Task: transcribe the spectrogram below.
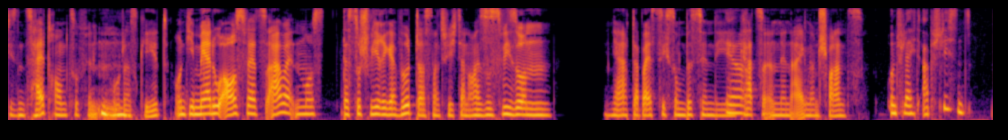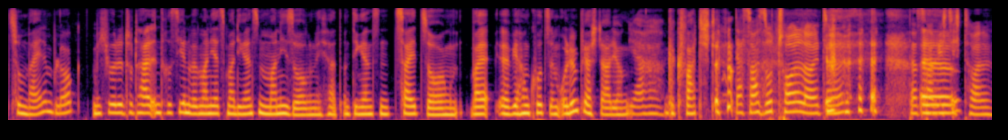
diesen Zeitraum zu finden, mhm. wo das geht. Und je mehr du auswärts arbeiten musst, desto schwieriger wird das natürlich dann auch. Also es ist wie so ein, ja, da beißt sich so ein bisschen die ja. Katze in den eigenen Schwanz. Und vielleicht abschließend zu meinem Blog. Mich würde total interessieren, wenn man jetzt mal die ganzen Money-Sorgen nicht hat und die ganzen Zeitsorgen, weil äh, wir haben kurz im Olympiastadion ja. gequatscht. Das war so toll, Leute. Das war äh, richtig toll.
